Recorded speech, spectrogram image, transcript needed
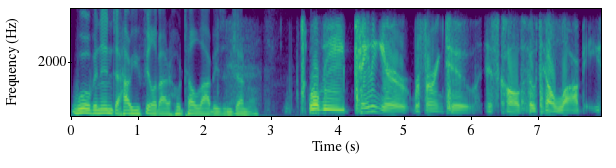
woven into how you feel about hotel lobbies in general. Well, the painting you're referring to is called Hotel Lobby.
